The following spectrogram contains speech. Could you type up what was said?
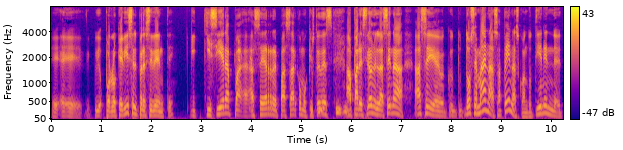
eh, por lo que dice el presidente, y quisiera pa- hacer pasar como que ustedes aparecieron en la escena hace dos semanas apenas, cuando tienen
